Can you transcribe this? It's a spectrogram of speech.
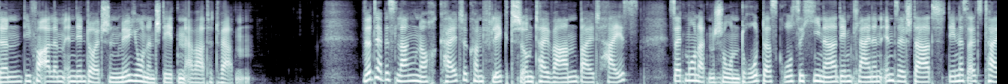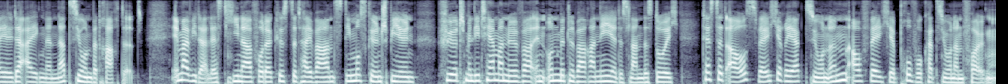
Teilnehmenden, die vor allem in den deutschen Millionenstädten erwartet werden. Wird der bislang noch kalte Konflikt um Taiwan bald heiß? Seit Monaten schon droht das große China dem kleinen Inselstaat, den es als Teil der eigenen Nation betrachtet. Immer wieder lässt China vor der Küste Taiwans die Muskeln spielen, führt Militärmanöver in unmittelbarer Nähe des Landes durch, testet aus, welche Reaktionen auf welche Provokationen folgen.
